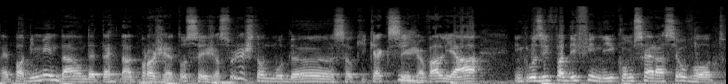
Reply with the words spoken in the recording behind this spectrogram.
né, pode emendar um determinado projeto, ou seja, sugestão de mudança, o que quer que seja, avaliar, inclusive para definir como será seu voto.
